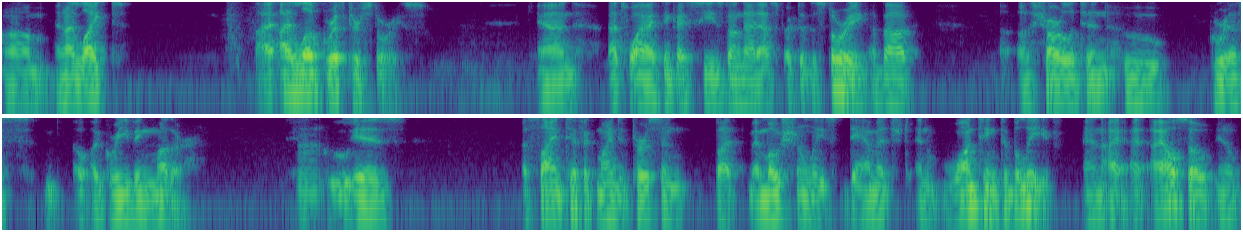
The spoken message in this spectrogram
um, and I liked. I, I love grifter stories, and that's why I think I seized on that aspect of the story about a charlatan who grifts a grieving mother mm. who is a scientific minded person but emotionally damaged and wanting to believe and i i also you know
